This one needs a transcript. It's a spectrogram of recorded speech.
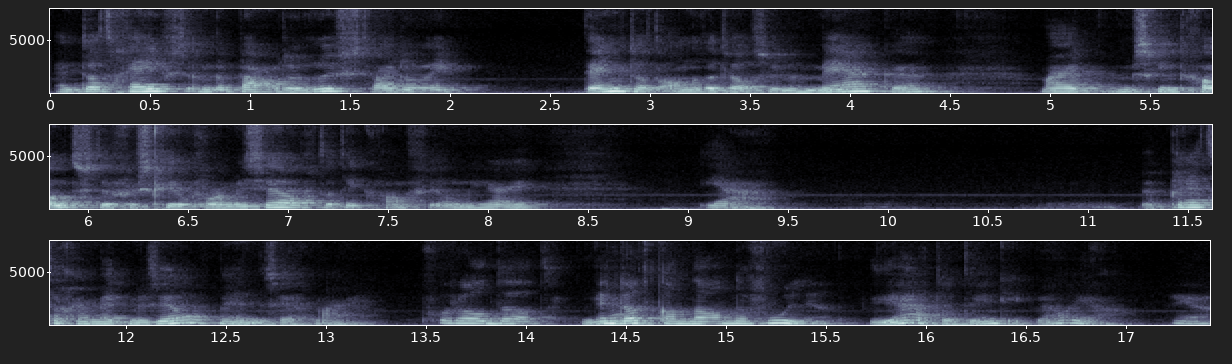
En dat geeft een bepaalde rust, waardoor ik denk dat anderen het wel zullen merken. Maar misschien het grootste verschil voor mezelf, dat ik gewoon veel meer, ja, prettiger met mezelf ben, zeg maar. Vooral dat. En dat kan de ander voelen. Ja, dat denk ik wel, ja. Ja.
